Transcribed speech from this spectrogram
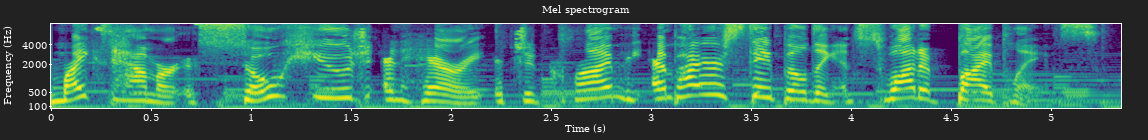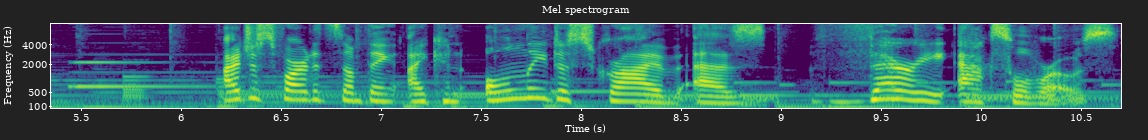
Mike's hammer is so huge and hairy, it should climb the Empire State Building and swat at biplanes. I just farted something I can only describe as very Axl Rose.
